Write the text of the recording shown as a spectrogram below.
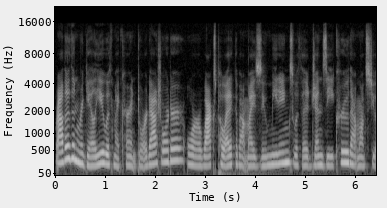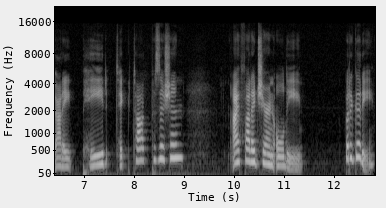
Rather than regale you with my current DoorDash order or wax poetic about my Zoom meetings with a Gen Z crew that wants to add a paid TikTok position, I thought I'd share an oldie, but a goodie.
